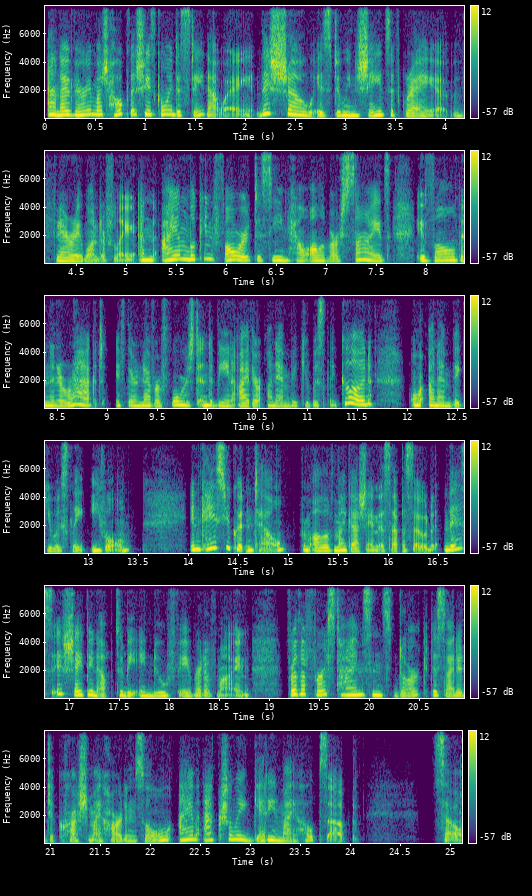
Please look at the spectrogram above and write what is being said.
And I very much hope that she's going to stay that way. This show is doing Shades of Grey very wonderfully, and I am looking forward to seeing how all of our sides evolve and interact if they're never forced into being either unambiguously good or unambiguously evil. In case you couldn't tell from all of my gushing this episode, this is shaping up to be a new favorite of mine. For the first time since Dark decided to crush my heart and soul, I am actually getting my hopes up. So,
